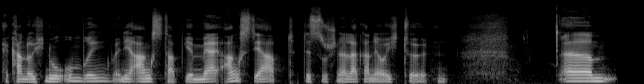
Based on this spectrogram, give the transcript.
Er kann euch nur umbringen, wenn ihr Angst habt. Je mehr Angst ihr habt, desto schneller kann er euch töten. Ähm,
